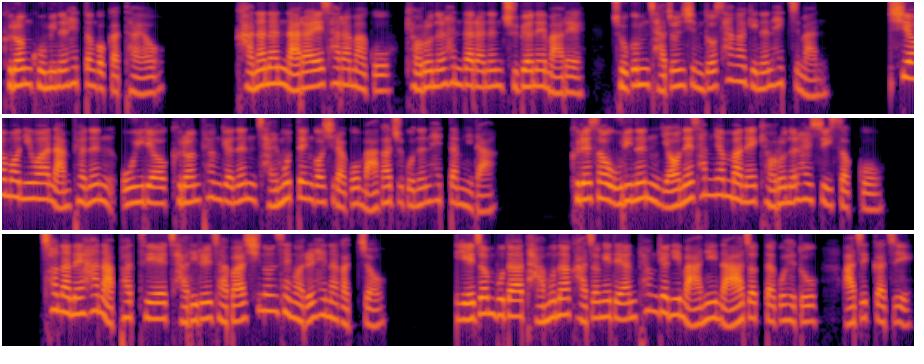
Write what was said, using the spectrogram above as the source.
그런 고민을 했던 것 같아요. 가난한 나라의 사람하고 결혼을 한다라는 주변의 말에 조금 자존심도 상하기는 했지만 시어머니와 남편은 오히려 그런 편견은 잘못된 것이라고 막아주고는 했답니다. 그래서 우리는 연애 3년 만에 결혼을 할 수 있었고 천안의 한 아파트에 자리를 잡아 신혼생활을 해나갔죠. 예전보다 다문화 가정에 대한 편견이 많이 나아졌다고 해도 아직까지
